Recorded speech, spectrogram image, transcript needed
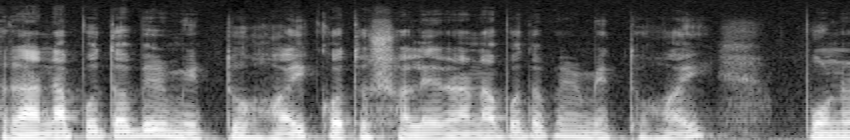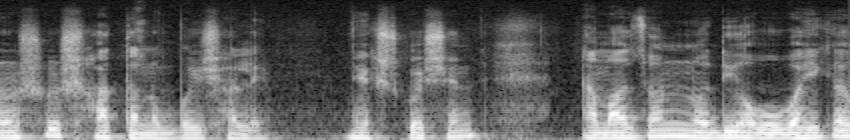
রানা প্রতাপের মৃত্যু হয় কত সালে? রানা প্রতাপের মৃত্যু হয় পনেরোশো সাতানব্বই সালে। নেক্সট কোয়েশ্চেন অ্যামাজন নদী অববাহিকা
